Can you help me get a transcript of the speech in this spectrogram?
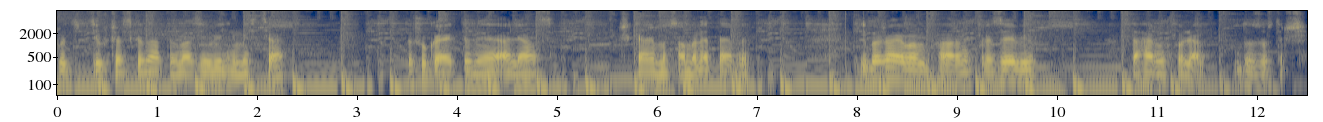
Хотів ще сказати, у нас є вільні місця. Хто шукає активний альянс, чекаємо саме на тебе. І бажаю вам гарних призивів та гарних полян. До зустрічі!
